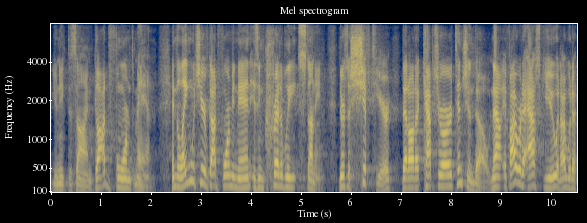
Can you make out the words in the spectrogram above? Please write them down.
unique design. God formed man. And the language here of God forming man is incredibly stunning. There's a shift here that ought to capture our attention, though. Now, if I were to ask you, and I would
